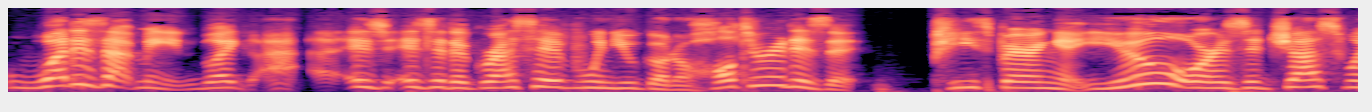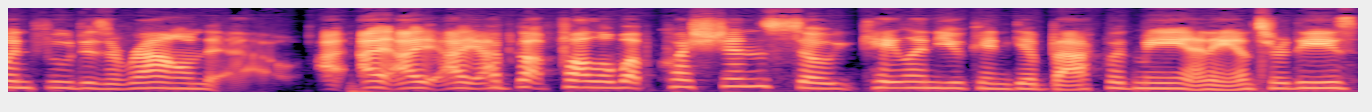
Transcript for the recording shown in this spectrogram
What does that mean? Like, uh, is, is it aggressive when you go to halter it? Is it peace bearing at you? Or is it just when food is around? I, I, I I've got follow up questions, so Kaylin, you can get back with me and answer these.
